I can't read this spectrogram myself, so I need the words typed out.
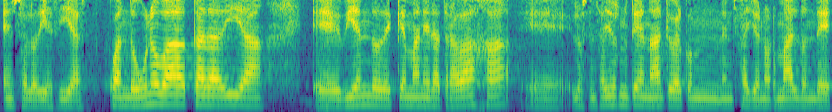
en solo 10 días. Cuando uno va cada día eh, viendo de qué manera trabaja. Eh, los ensayos no tienen nada que ver con un ensayo normal donde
